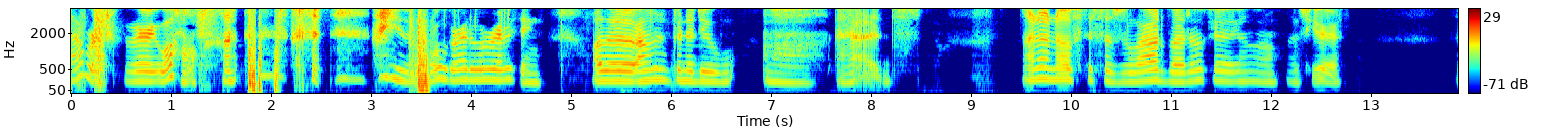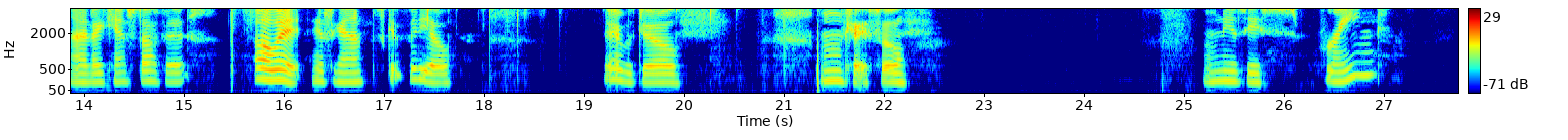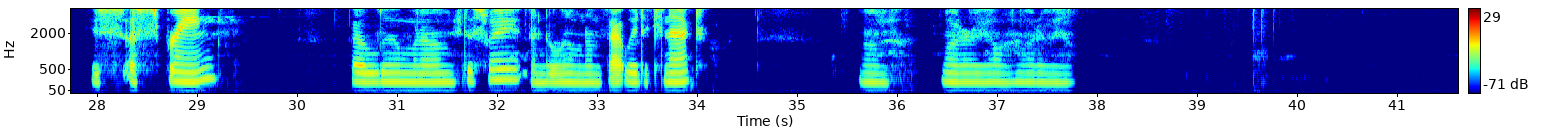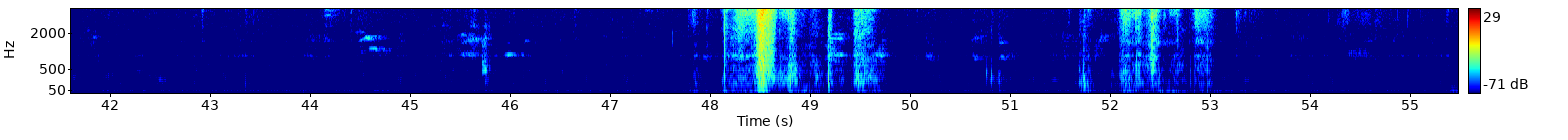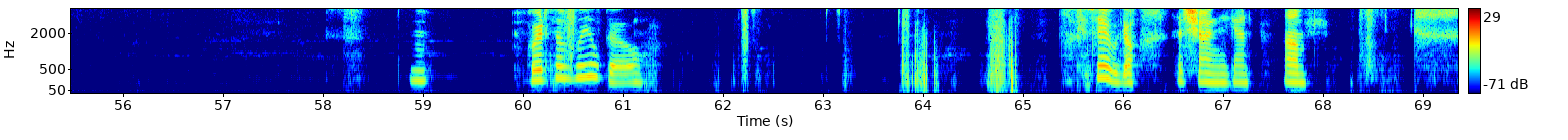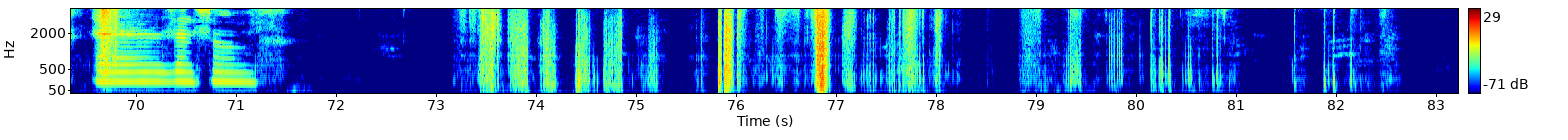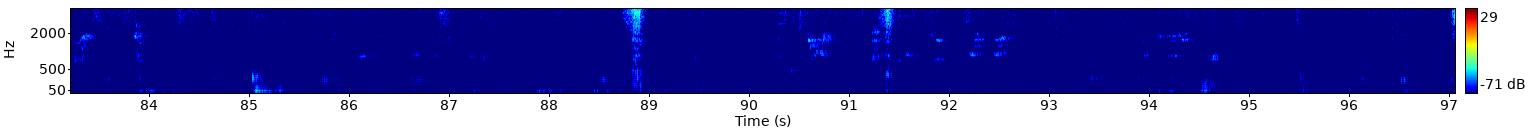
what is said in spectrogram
That worked very well. I just rolled right over everything. Although I'm gonna do uh, ads. I don't know if this is allowed, but okay. Well, let's hear. And I can't stop it. Oh wait, yes again. Skip video. There we go. Okay, so I'm gonna use a spring. Use a spring aluminum this way and aluminum that way to connect. Um, motor wheel. Where did the wheel go? Okay, there we go. It's showing again. Um, and then some.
